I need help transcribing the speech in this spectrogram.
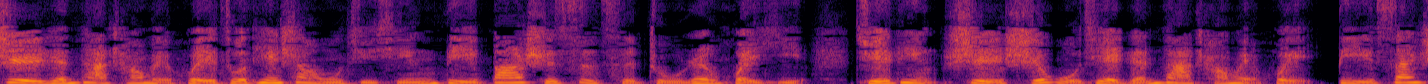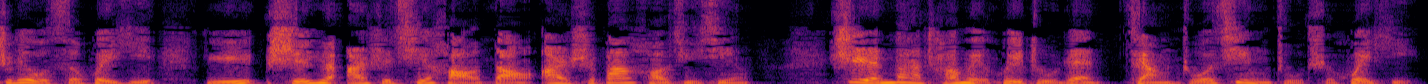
市人大常委会昨天上午举行第八十四次主任会议决定市十五届人大常委会第三十六次会议于十月二十七号到二十八号举行。市人大常委会主任蒋卓庆主持会议。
